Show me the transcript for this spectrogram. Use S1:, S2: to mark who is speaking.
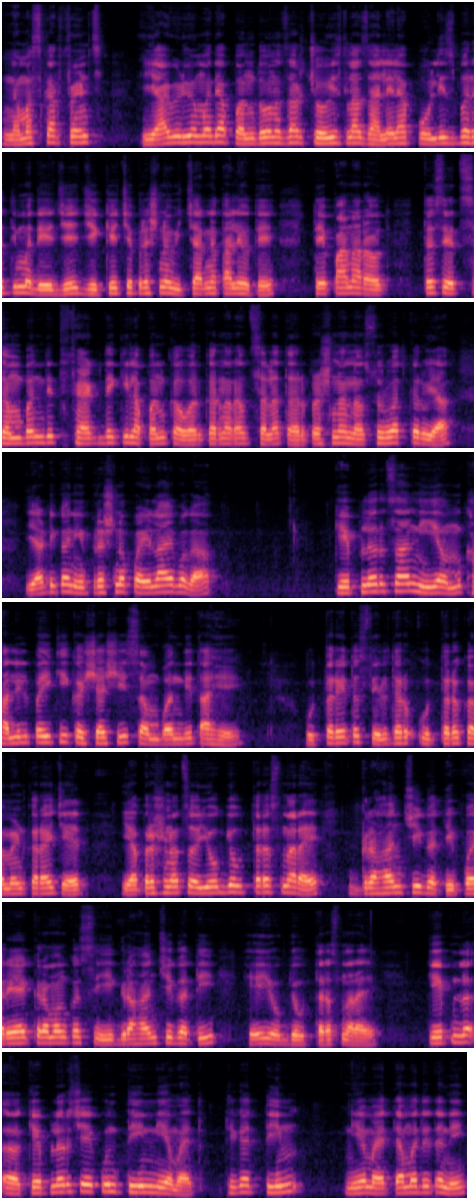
S1: नमस्कार फ्रेंड्स या व्हिडिओमध्ये आपण दोन हजार चोवीसला झालेल्या पोलीस भरतीमध्ये जे जी केचे प्रश्न विचारण्यात आले होते ते पाहणार आहोत. तसेच संबंधित फॅक्ट देखील आपण कव्हर करणार आहोत. चला तर प्रश्नांना सुरुवात करूया. या ठिकाणी प्रश्न पहिला आहे बघा. केपलरचा नियम खालीलपैकी कशाशी संबंधित आहे? उत्तर येत असतील तर उत्तरं कमेंट करायचे आहेत. या प्रश्नाचं योग्य उत्तर असणार आहे. ग्रहांची गती पर्याय क्रमांक सी ग्रहांची गती हे योग्य उत्तर असणार आहे. केपल केपलरचे एकूण तीन नियम आहेत. ठीक आहे? तीन नियम आहेत. त्यामध्ये त्यांनी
